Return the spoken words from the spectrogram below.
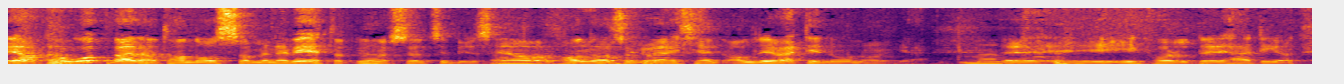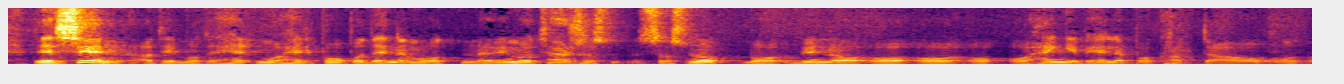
Ja, kan godt være at han også, men jeg vet at Gunnar Sønseby satt der. han har som jeg kjent aldri vært i Nord-Norge eh, i, i, forhold til her tingene. Det er synd at vi må holde på på denne måten, men vi må tørre så, så snart begynne å, å, å, å henge bjella på katta og,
